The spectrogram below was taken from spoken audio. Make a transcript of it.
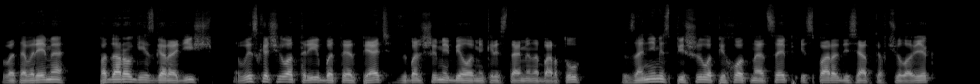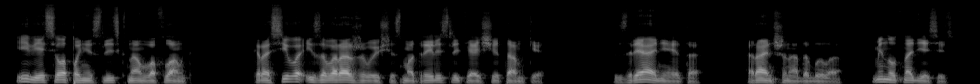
В это время по дороге из городищ выскочило три БТ-5 с большими белыми крестами на борту, за ними спешила пехотная цепь из пары десятков человек и весело понеслись к нам во фланг. Красиво и завораживающе смотрелись летящие танки. Зря они это. Раньше надо было. Минут на десять.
